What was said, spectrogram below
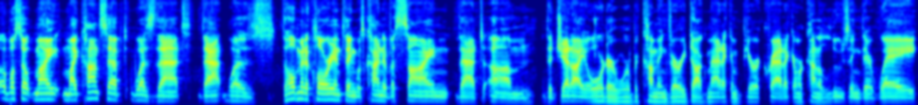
well, so my my concept was that that was the whole midichlorian thing was kind of a sign that um the Jedi Order were becoming very dogmatic and bureaucratic and were kind of losing their way.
